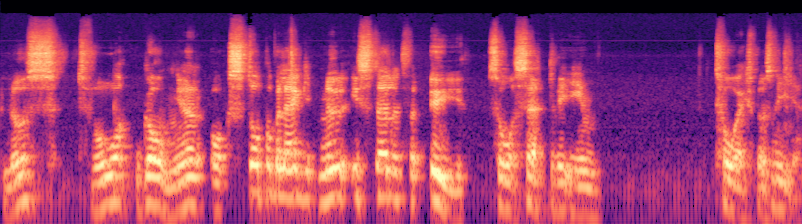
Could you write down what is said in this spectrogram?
plus två gånger och stopp och belägg. Nu istället för y så sätter vi in 2x plus 9.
